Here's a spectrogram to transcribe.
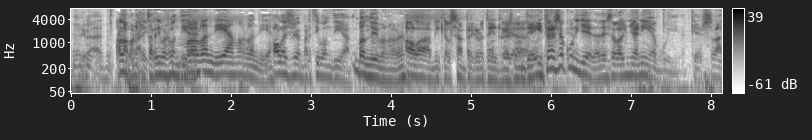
Ha arribat. Hola, Mònica, t'arribes, bon dia. Molt eh? bon dia, molt bon dia. Hola, Josep Martí, bon dia. Bon dia, bona hora. Hola, Miquel Samper, que no tenim res, bon dia. I Teresa Conillera, des de la llunyania avui, que és la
